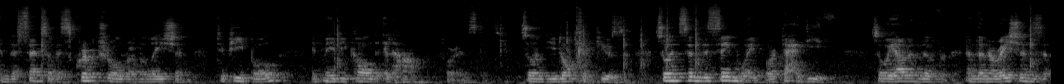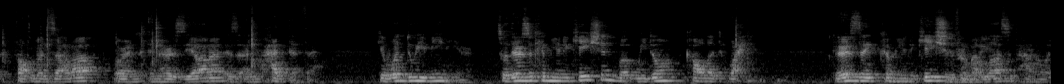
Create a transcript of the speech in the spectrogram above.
in the sense of a scriptural revelation to people. It may be called ilham, for instance. So you don't confuse them. So it's in the same way, or tahdith. So we have in the in the narrations Fatima Zahra, or in, in her ziyarah is al muhaddatha. Okay, what do we mean here? So there's a communication, but we don't call it wahy. There is a communication from Allah subhanahu wa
